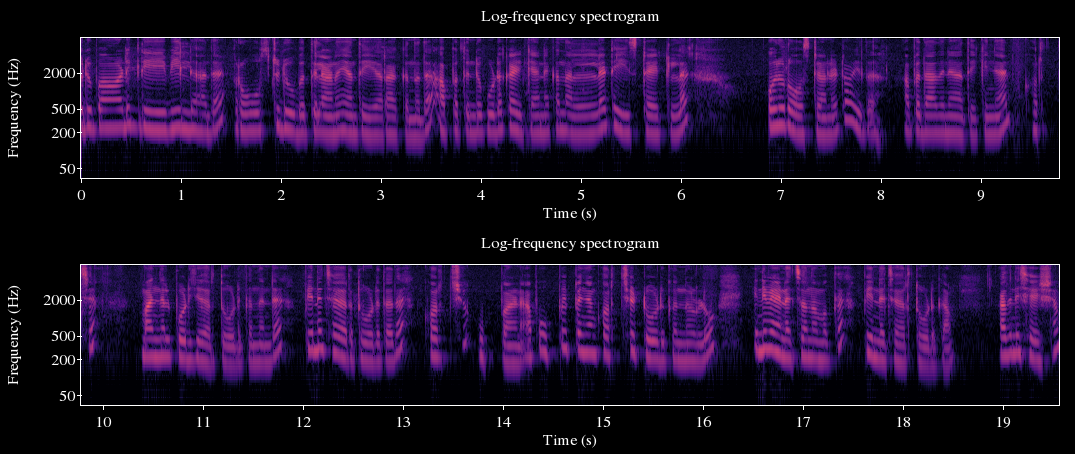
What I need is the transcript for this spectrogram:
ഒരുപാട് ഗ്രേവി ഇല്ലാതെ റോസ്റ്റ് രൂപത്തിലാണ് ഞാൻ തയ്യാറാക്കുന്നത്. അപ്പത്തിന്റെ കൂടെ കഴിക്കാനൊക്കെ നല്ല ടേസ്റ്റായിട്ടുള്ള ഒരു റോസ്റ്റാണ് കേട്ടോ ഇത്. അപ്പോൾ ഇത് അതിനകത്തേക്ക് ഞാൻ കുറച്ച് മഞ്ഞൾപ്പൊടി ചേർത്ത് കൊടുക്കുന്നുണ്ട്. പിന്നെ ചേർത്ത് കൊടുത്തത് കുറച്ച് ഉപ്പാണ്. അപ്പോൾ ഉപ്പ് ഇപ്പം ഞാൻ കുറച്ച് ഇട്ട് കൊടുക്കുന്നുള്ളൂ. ഇനി വേണച്ചാൽ നമുക്ക് പിന്നെ ചേർത്ത് കൊടുക്കാം. അതിനുശേഷം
